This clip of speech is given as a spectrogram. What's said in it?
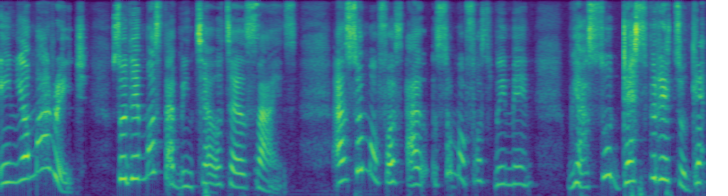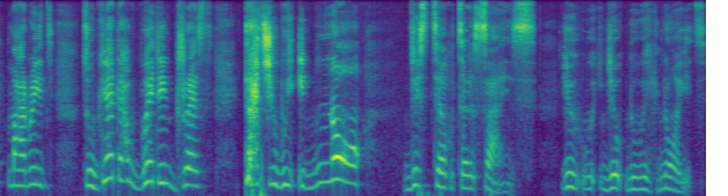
in your marriage. So there must have been telltale signs. And some of us are some of us women, we are so desperate to get married, to get that wedding dress, that you will ignore these telltale signs. You, you, you ignore it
